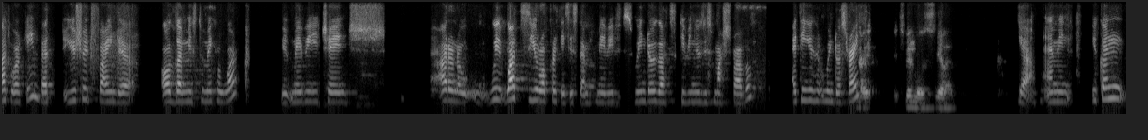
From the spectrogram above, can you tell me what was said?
not working, but you should find uh, all the means to make it work. You maybe change, I don't know, wi- what's your operating system? Maybe it's Windows that's giving you this much trouble. I think it's Windows, right? Right. It's Windows, yeah. Yeah, I mean, you can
